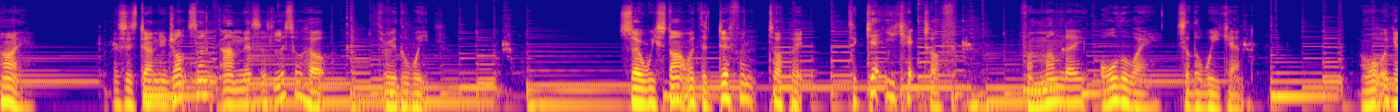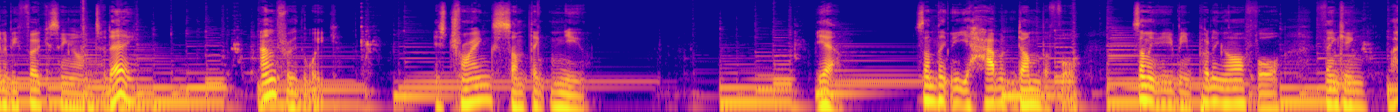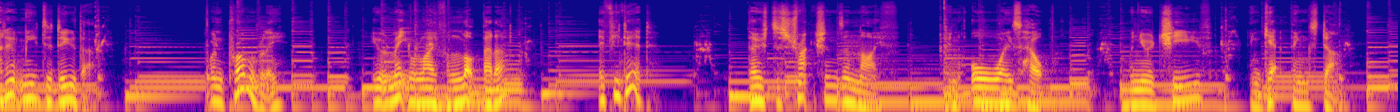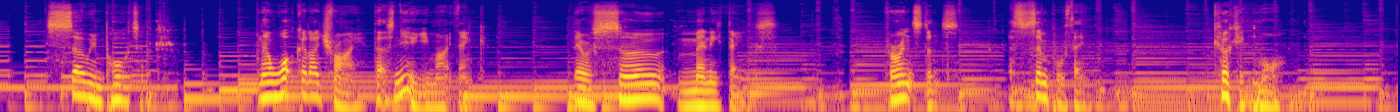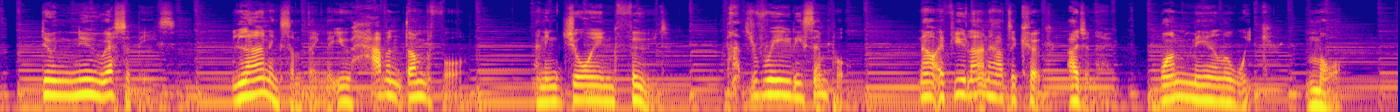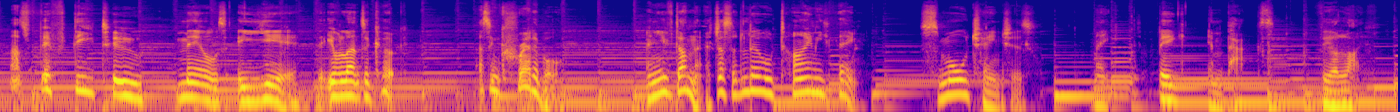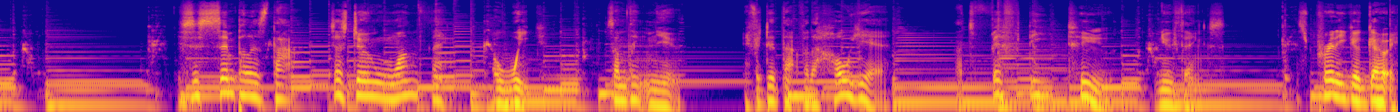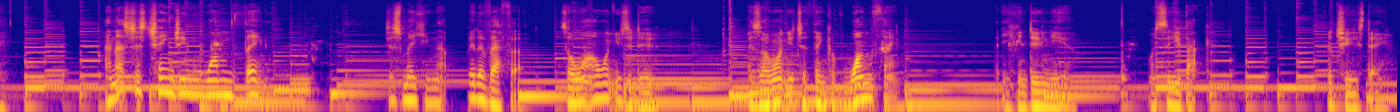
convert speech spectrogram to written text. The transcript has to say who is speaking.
Speaker 1: Hi, this is Daniel Johnson, and this is Little Help Through the Week. So, we start with a different topic to get you kicked off from Monday all the way to the weekend. And what we're going to be focusing on today and through the week is trying something new. Yeah, something that you haven't done before, something that you've been putting off or thinking, I don't need to do that. When probably it would make your life a lot better if you did. Those distractions in life can always help when you achieve and get things done. It's so important. Now, what could I try that's new, you might think? There are so many things. For instance, a simple thing cooking more, doing new recipes, learning something that you haven't done before, and enjoying food. That's really simple. Now, if you learn how to cook, I don't know, one meal a week more, that's 52 meals a year that you've learned to cook. That's incredible. And you've done that. It's just a little tiny thing. Small changes make big impacts for your life. It's as simple as that. Just doing one thing a week, something new. If you did that for the whole year, that's 52 new things. It's pretty good going. And that's just changing one thing, just making that bit of effort. So, what I want you to do is I want you to think of one thing that you can do new. We'll see you back for Tuesday.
